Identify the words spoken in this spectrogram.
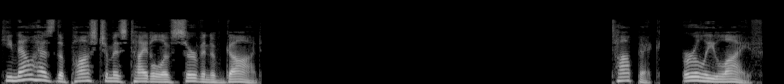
He now has the posthumous title of Servant of God. Early life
